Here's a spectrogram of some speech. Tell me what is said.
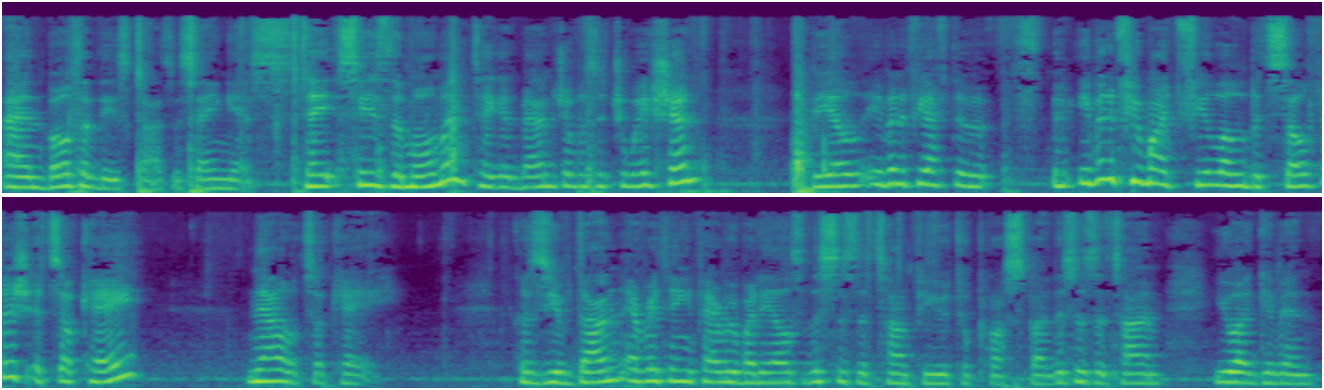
And both of these cards are saying yes. Take, seize the moment, take advantage of a situation build even if you have to even if you might feel a little bit selfish it's okay. Now it's okay. Because you've done everything for everybody else. This is the time for you to prosper. This is the time you are given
